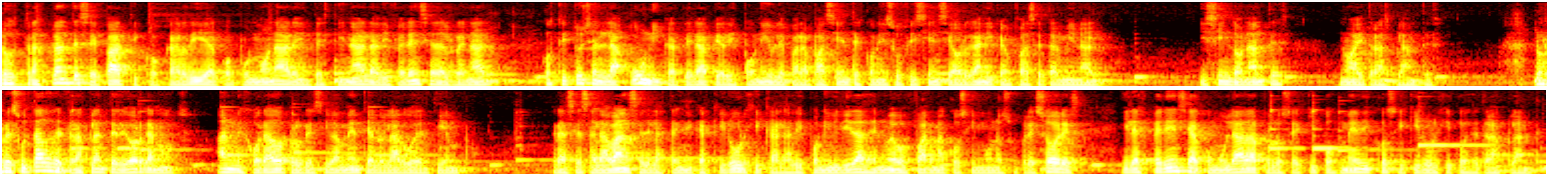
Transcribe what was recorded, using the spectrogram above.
Los trasplantes hepático, cardíaco, pulmonar e intestinal, a diferencia del renal, constituyen la única terapia disponible para pacientes con insuficiencia orgánica en fase terminal. Y sin donantes no hay trasplantes. Los resultados del trasplante de órganos han mejorado progresivamente a lo largo del tiempo. Gracias al avance de las técnicas quirúrgicas, la disponibilidad de nuevos fármacos inmunosupresores y la experiencia acumulada por los equipos médicos y quirúrgicos de trasplante.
